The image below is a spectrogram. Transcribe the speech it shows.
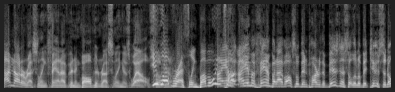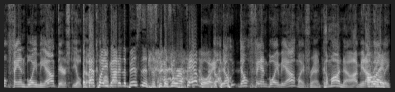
I'm not a wrestling fan. I've been involved in wrestling as well. You so, love know. wrestling, Bubba. What are you I am, talking? I am a fan, but I've also been part of the business a little bit too. So don't fanboy me out there, Steel. But that's why Come you on, got buddy. in the business, is because you were a fanboy. Don't, don't don't fanboy me out, my friend. Come on now. I mean, I'm All the right. only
